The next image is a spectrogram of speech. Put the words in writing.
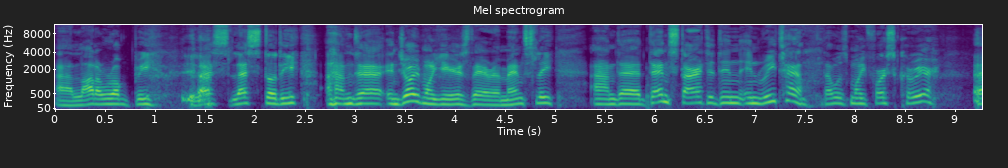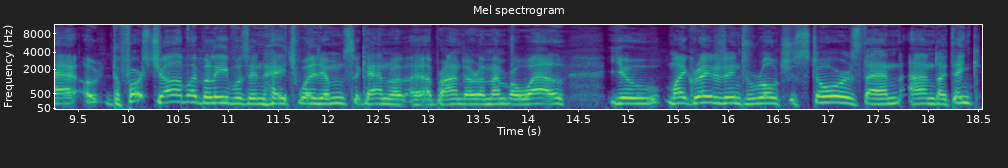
A lot of rugby, yeah. less less study, and uh, enjoyed my years there immensely. And uh, then started in in retail. That was my first career. Uh, oh, the first job, I believe, was in H. Williams, again, a, a brand I remember well. You migrated into Roche's stores then, and I think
